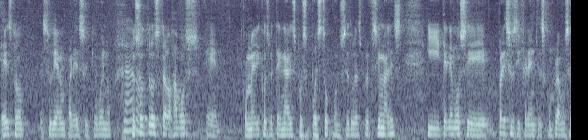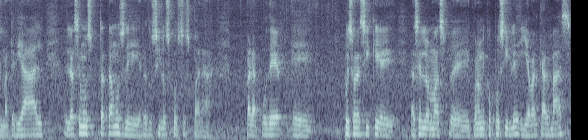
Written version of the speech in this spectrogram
esto estudiaron para eso y qué bueno. Claro. Nosotros trabajamos eh, con médicos veterinarios, por supuesto, con cédulas profesionales y tenemos eh, precios diferentes. Compramos el material, lo hacemos, tratamos de reducir los costos para, para poder, eh, pues ahora sí que hacerlo lo más económico posible y abarcar más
